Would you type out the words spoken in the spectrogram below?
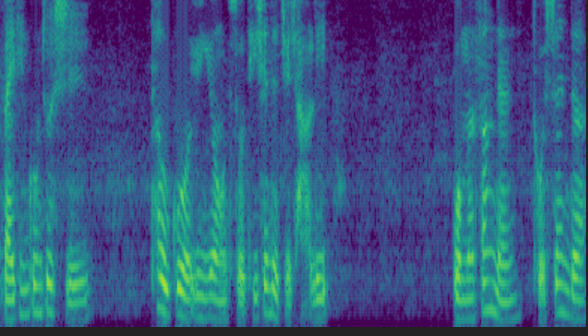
白天工作时，透过运用所提升的觉察力，我们方能妥善地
